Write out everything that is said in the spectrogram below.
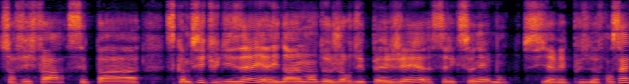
sur FIFA. C'est pas, c'est comme si tu disais, il y a énormément de joueurs du PSG sélectionnés. Bon, s'il y avait plus de Français,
